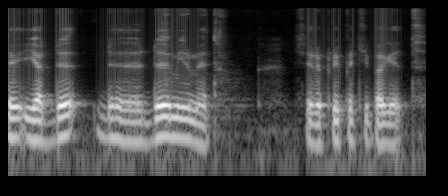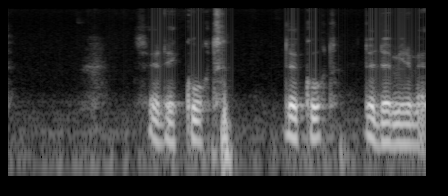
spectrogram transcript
Et il y a deux de 2 mm. C'est le plus petit baguette. Des courtes, deux courtes de 2 mm.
